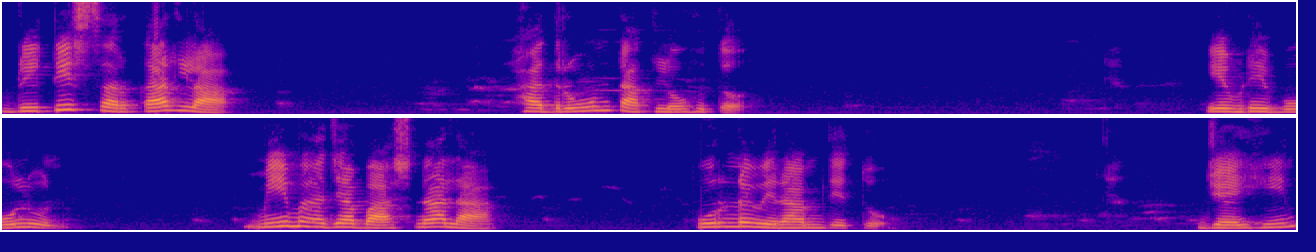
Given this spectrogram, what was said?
ब्रिटिश सरकारला हादरवून टाकलं होतं. एवढे बोलून मी माझ्या भाषणाला पूर्ण विराम देतो. जय हिंद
